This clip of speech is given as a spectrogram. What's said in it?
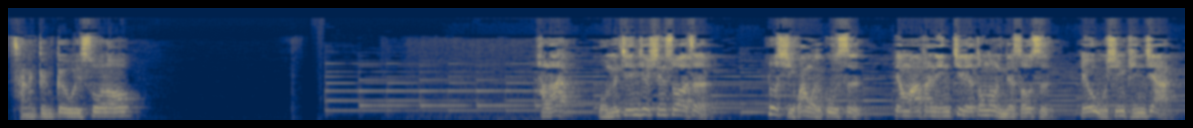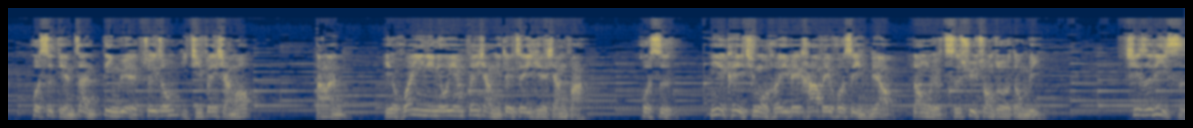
才能跟各位说喽。好了，我们今天就先说到这。若喜欢我的故事，要麻烦您记得动动你的手指，给我五星评价，或是点赞、订阅、追踪以及分享哦。当然，也欢迎您留言分享你对这一集的想法，或是你也可以请我喝一杯咖啡或是饮料，让我有持续创作的动力。其实历史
